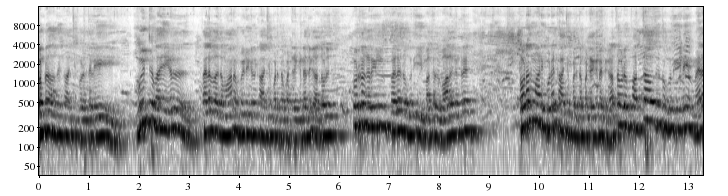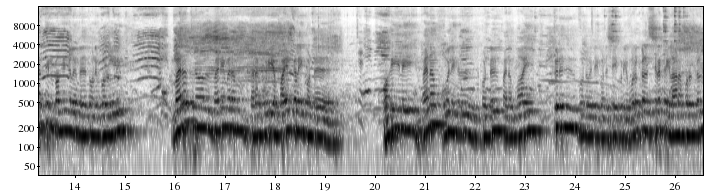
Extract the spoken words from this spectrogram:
ஒன்பதாவது காட்சிப்படுத்தலே வீட்டு வகைகள் பல விதமான வீடுகள் காட்சிப்படுத்தப்பட்டிருக்கின்றது. அதோடு குருநகரில் பல தொகுதி மக்கள் வாழுகின்ற தொடர் மாறி கூட காட்சிப்படுத்தப்பட்டிருக்கிறது. அதோடு பத்தாவது தொகுதியிலே மரத்தின் வகைகள் என்ற துணை பொருள்களில் மரத்தினால் பனைமரம் தரக்கூடிய பயன்களை கொண்ட வகையிலே பனம் ஓலைகள் கொண்டு பனம் வாய் கிடுகு போன்றவற்றை கொண்டு செய்யக்கூடிய பொருட்கள் சிரட்டைகளான பொருட்கள்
